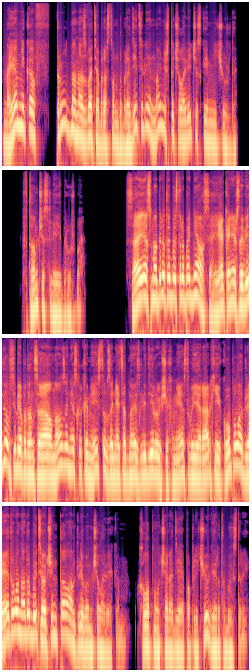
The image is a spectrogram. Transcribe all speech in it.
Наемников трудно назвать образцом добродетели, но ничто человеческое им не чуждо. В том числе и дружба. «Сай, я смотрю, ты быстро поднялся. Я, конечно, видел в тебе потенциал, но за несколько месяцев занять одно из лидирующих мест в иерархии купола для этого надо быть очень талантливым человеком», — хлопнул чародея по плечу Вирт Быстрый.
